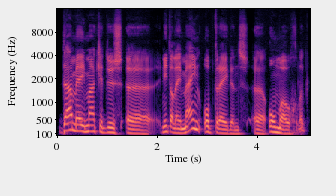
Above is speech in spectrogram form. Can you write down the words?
daarmee maak je dus eh, niet alleen mijn optredens eh, onmogelijk,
